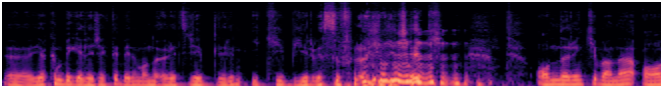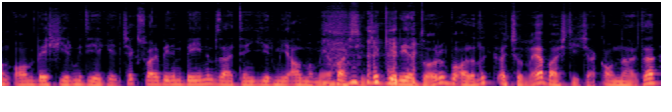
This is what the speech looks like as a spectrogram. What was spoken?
Ee, yakın bir gelecekte benim ona öğreteceklerim 2, 1 ve 0'a inecek. Onlarınki bana 10, 15, 20 diye gelecek. Sonra benim beynim zaten 20'yi almamaya başlayacak. Geriye doğru bu aralık açılmaya başlayacak. Onlar da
